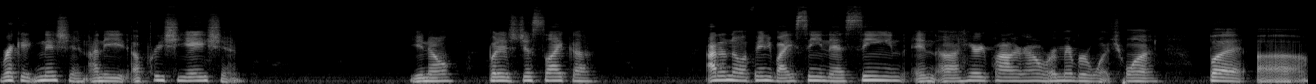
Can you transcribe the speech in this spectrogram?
recognition. I need appreciation. You know? But it's just like a, I don't know if anybody's seen that scene in uh, Harry Potter. I don't remember which one. But uh,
